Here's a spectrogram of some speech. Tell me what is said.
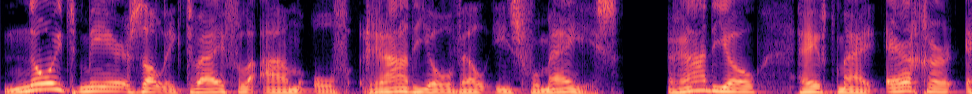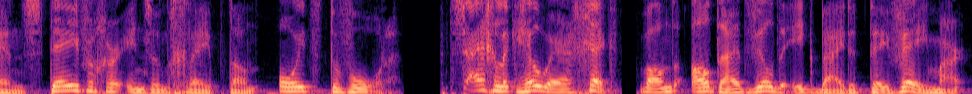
Nooit meer zal ik twijfelen aan of radio wel iets voor mij is. Radio heeft mij erger en steviger in zijn greep dan ooit tevoren. Het is eigenlijk heel erg gek, want altijd wilde ik bij de tv, maar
